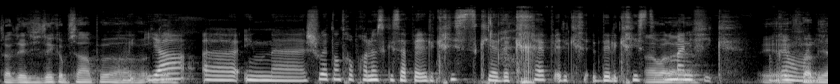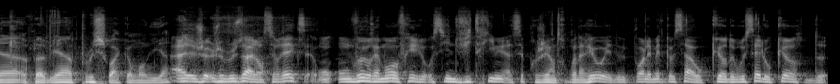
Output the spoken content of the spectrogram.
Tu as des idées comme ça un peu euh, Il y a euh, une euh, chouette entrepreneuse qui s'appelle Elchrist, qui a des crêpes d'Elchrist Ah, voilà. magnifiques. De- Et, Vraiment Fabien, Fabien plus soi, comme on dit. hein. Ah, je, je juste- alors c'est vrai qu'on on veut vraiment offrir aussi une vitrine à ces projets entrepreneuriaux et de pouvoir les mettre comme ça au cœur de Bruxelles, au cœur de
